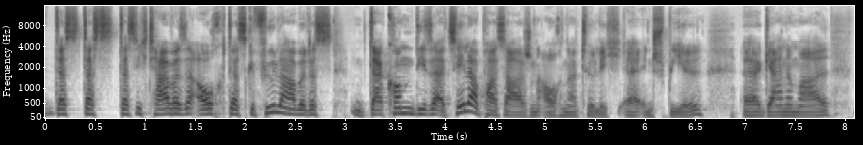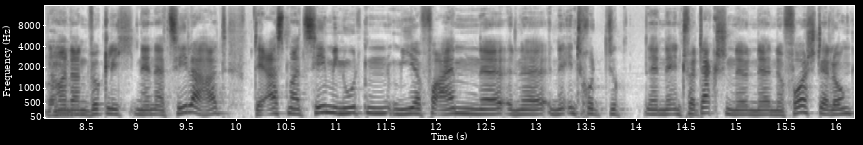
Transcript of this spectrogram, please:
dass, dass, dass ich teilweise auch das Gefühl habe, dass da kommen diese Erzählerpassagen auch natürlich äh, ins Spiel, äh, gerne mal. Wenn mhm. man dann wirklich einen Erzähler hat, der erstmal zehn Minuten mir vor allem eine, eine, eine, Introdu eine Introduction, eine, eine Vorstellung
